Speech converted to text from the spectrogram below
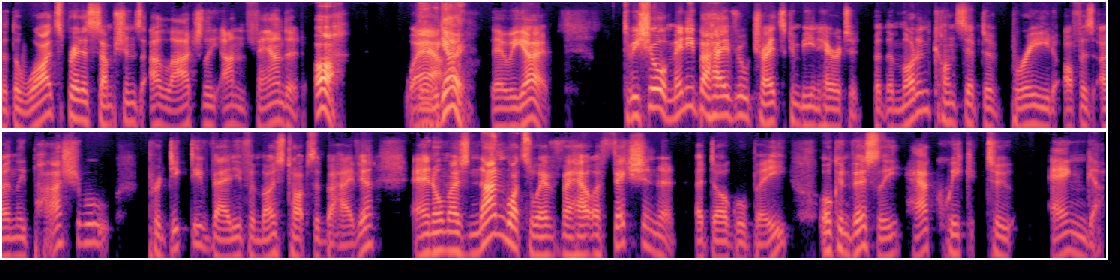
that the widespread assumptions are largely unfounded. Oh, wow. There we go. There we go. To be sure, many behavioral traits can be inherited, but the modern concept of breed offers only partial predictive value for most types of behavior and almost none whatsoever for how affectionate a dog will be, or conversely, how quick to anger.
